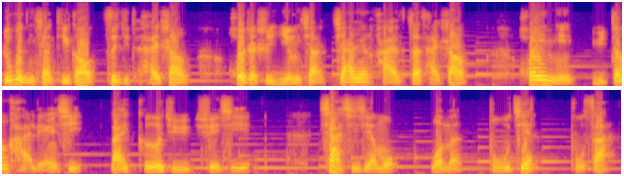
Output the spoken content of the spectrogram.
如果您想提高自己的财商，或者是影响家人孩子的财商，欢迎您与登海联系，来格局学习。下期节目我们不见不散。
